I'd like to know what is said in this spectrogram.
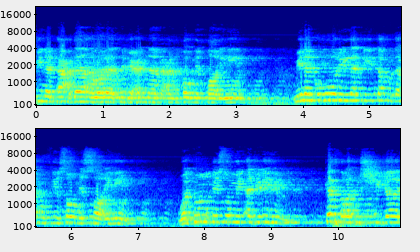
بنا الأعداء ولا تجعلنا مع القوم الظالمين. من الأمور التي تقدح في صوم الصائمين وتنقص من أجرهم كثرة الشجار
